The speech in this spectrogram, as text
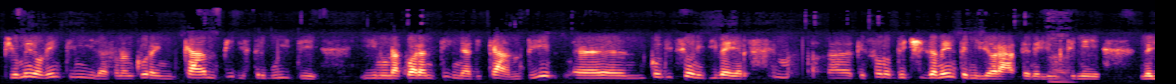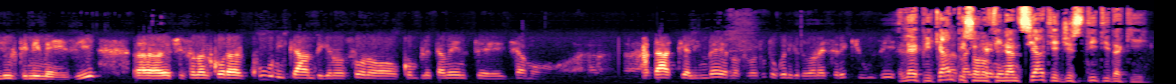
più o meno 20.000 sono ancora in campi distribuiti in una quarantina di campi, eh, condizioni diverse ma eh, che sono decisamente migliorate negli, ah. ultimi, negli ultimi, mesi. Eh, ci sono ancora alcuni campi che non sono completamente diciamo, adatti all'inverno, soprattutto quelli che dovevano essere chiusi. Lei, i campi eh, sono finanziati e gestiti da chi?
